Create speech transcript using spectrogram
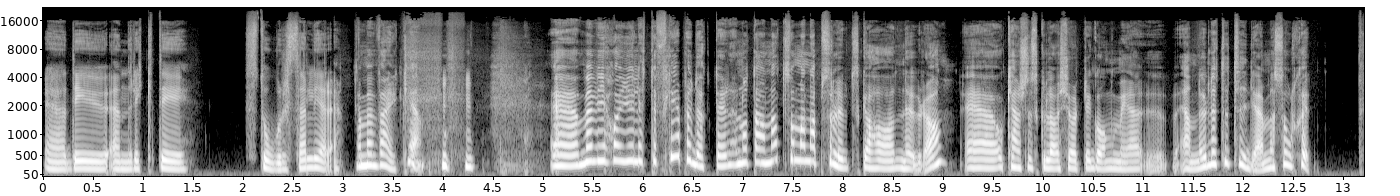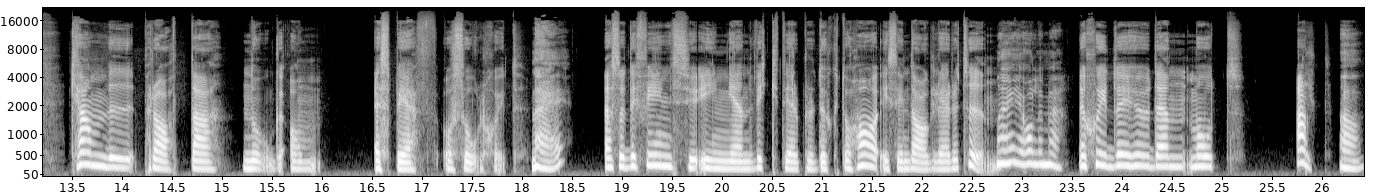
Eh, Det är ju en riktig storsäljare. Ja men verkligen. Eh, Men vi har ju lite fler produkter. Något annat som man absolut ska ha nu då eh, och kanske skulle ha kört igång med eh, ännu lite tidigare, men solskydd. Kan vi prata nog om SPF och solskydd? Nej, Alltså det finns ju ingen viktigare produkt att ha i sin dagliga rutin. nej jag håller med. Den skyddar ju huden mot allt. Ja.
